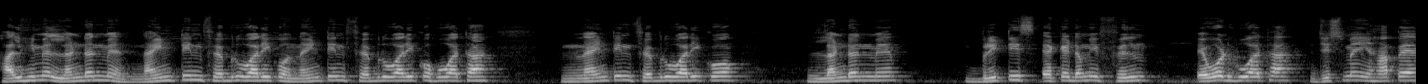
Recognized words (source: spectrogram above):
हाल ही में लंदन में 19 फरवरी को 19 फरवरी को हुआ था। 19 फरवरी को लंदन में ब्रिटिश एकेडमी फ़िल्म अवार्ड हुआ था, जिसमें यहाँ पे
